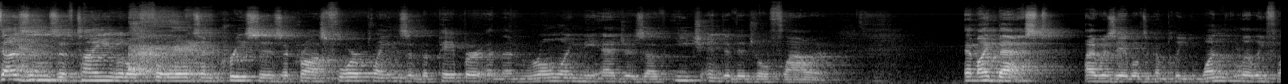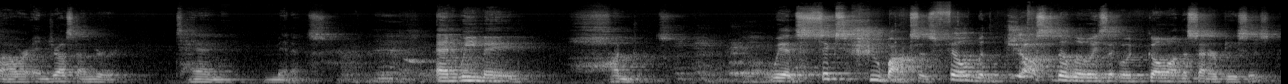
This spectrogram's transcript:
Dozens of tiny little folds and creases across four planes of the paper, and then rolling the edges of each individual flower at my best, I was able to complete one lily flower in just under 10 minutes. And we made hundreds. We had six shoe boxes filled with just the lilies that would go on the centerpieces,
